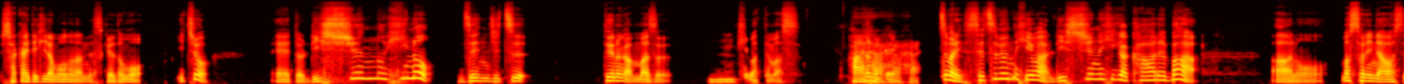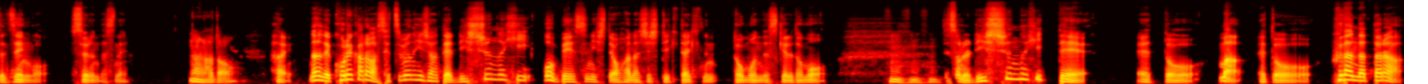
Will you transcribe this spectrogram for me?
社会的なものなんですけれども、一応、えっと、立春の日の前日っていうのがまずうん。決まってます。はいなのではいはいはい。つまり節分の日は立春の日が変われば、あの、まあ、それに合わせて前後するんですね。なるほど。はい。なので、これからは節分の日じゃなくて、立春の日をベースにしてお話ししていきたいと思うんですけれども、ふんふんふんでその立春の日って、えっと、まあ、えっと、普段だったら、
